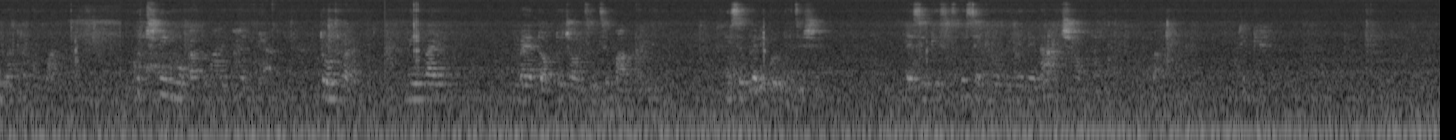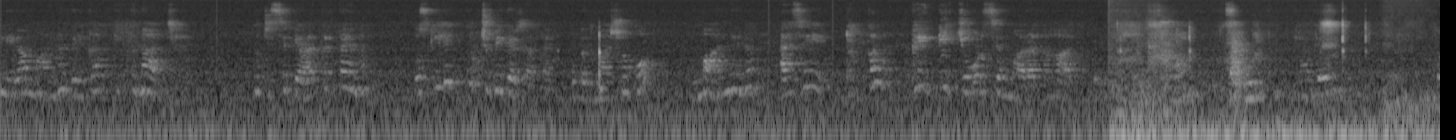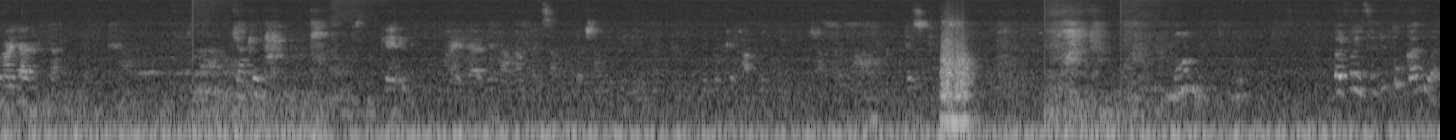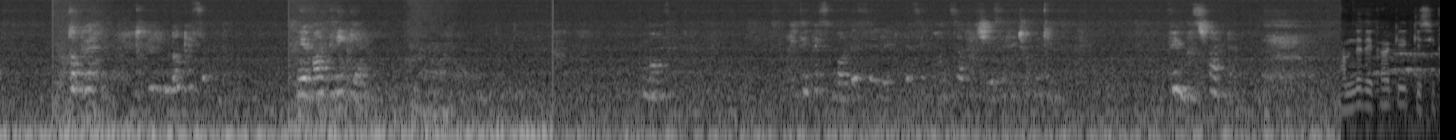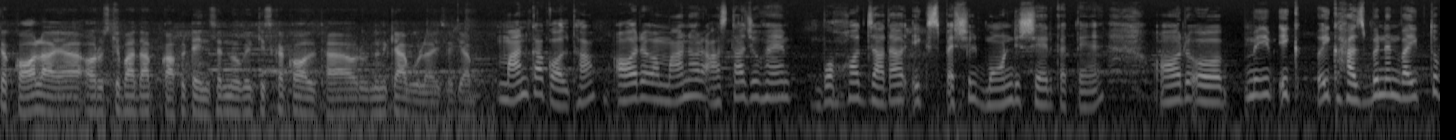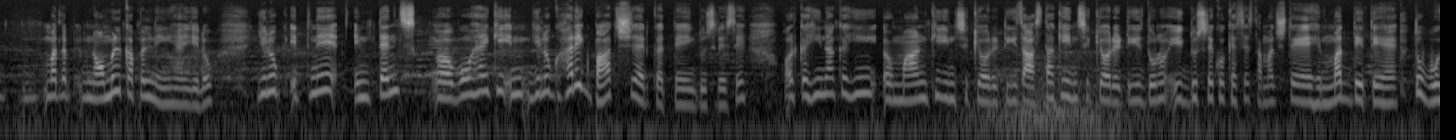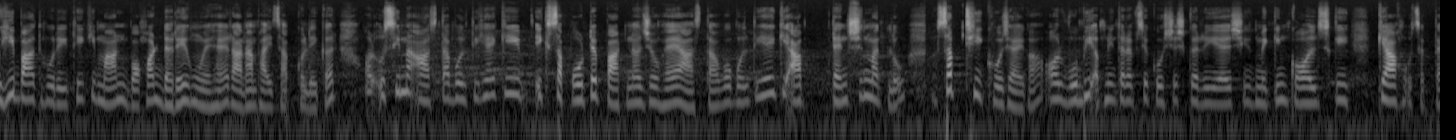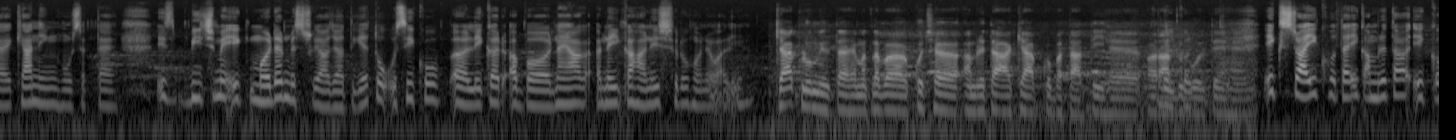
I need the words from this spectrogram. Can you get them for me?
हिम्मत रखो कुछ नहीं होगा तुम्हारे भाई को डोंट वरी मीनवाइल मैं डॉक्टर जॉनसन से बात कर ली is a very good decision ऐसे केसेस में सेकंड ओपिनियन लेना अच्छा होता है। ठीक है। मेरा मानना दिल का कितना अच्छा है। वो जिससे प्यार करता है ना उसके लिए कुछ भी कर जाता है। वो बदमाशों को मारने ना ऐसे ढक्कन फेंक के ज़ोर से मारा था हाथ पे क्या तुम्हारे डैड का कह रही थी तुम्हारे डैड ने राना भाई साहब को बचाने के लिए उन लोग के हाथ में कोई जाकर टेस्ट मॉम पर वो इंसिडेंट तो कल हुआ तो फिर तो फिर हम लोग कैसे? ये बात ठीक है मॉम आई थिंक इस मर्डर से रिलेटेड ऐसी बहुत सारी चीज़ें हैं जो मुझे वी मस्ट फाइंड हमने देखा कि किसी का कॉल आया और उसके बाद आप काफ़ी टेंशन में हो गए, किसका कॉल था और उन्होंने क्या बोला इसे कि आप मान का कॉल था और मान और आस्था जो हैं बहुत ज़्यादा एक स्पेशल बॉन्ड शेयर करते हैं। और मैं एक एक हस्बैंड एंड वाइफ तो मतलब नॉर्मल कपल नहीं है ये लोग। ये लोग इतने इंटेंस वो हैं कि इन, ये लोग हर एक बात शेयर करते हैं एक दूसरे से। और कहीं ना कहीं मान की इनसिक्योरिटीज़ आस्था की इनसिक्योरिटीज़ दोनों एक दूसरे को कैसे समझते हैं, हिम्मत देते हैं तो वही बात हो रही थी कि मान बहुत डरे हुए हैं राणा भाई साहब को लेकर। और उसी में आस्था बोलती है कि एक सपोर्टिव पार्टनर जो है आस्था, वो बोलती है कि आप टेंशन मत लो, सब ठीक हो जाएगा और वो भी अपनी तरफ़ से कोशिश कर रही है शी इज़ मेकिंग कॉल्स कि क्या हो सकता है, क्या नहीं हो सकता है। इस बीच में एक मर्डर मिस्ट्री आ जाती है तो उसी को लेकर अब नया, नई कहानी शुरू होने वाली है। क्या क्लू मिलता है? मतलब कुछ अमृता आके आपको बताती है और आप भी बोलते हैं। एक स्ट्राइक होता है एक अमृता एक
